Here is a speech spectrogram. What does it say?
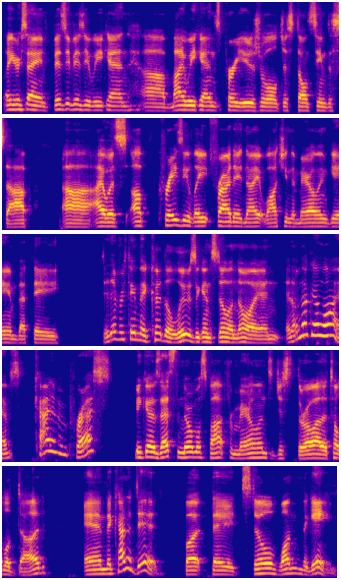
like you were saying, busy, busy weekend. Uh, my weekends, per usual, just don't seem to stop. Uh, I was up crazy late Friday night watching the Maryland game that they did everything they could to lose against Illinois. And, and I'm not to lie, I was kind of impressed because that's the normal spot for Maryland to just throw out a total dud. And they kind of did, but they still won the game.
